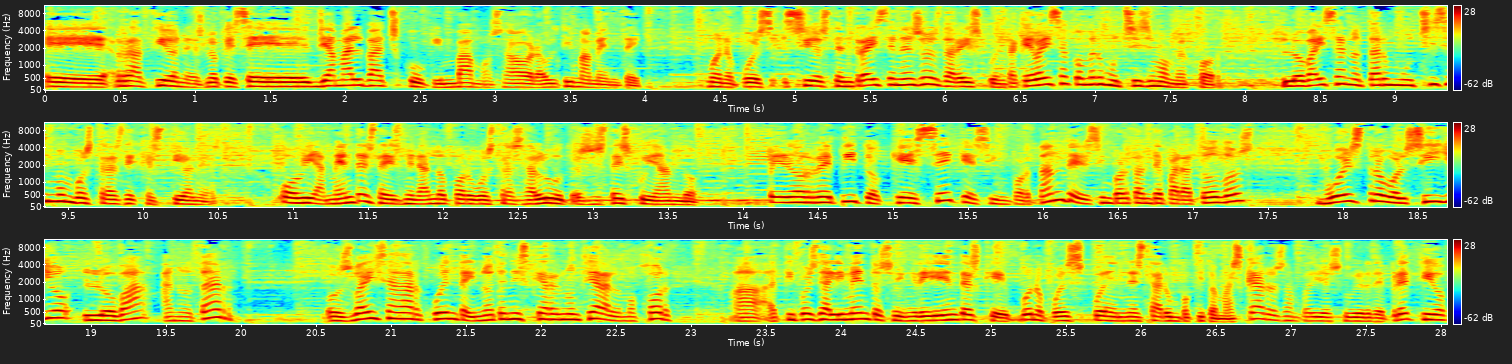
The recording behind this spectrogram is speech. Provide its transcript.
eh, raciones, lo que se llama el batch cooking, vamos, ahora, últimamente. Bueno, pues si os centráis en eso os daréis cuenta que vais a comer muchísimo mejor. Lo vais a notar muchísimo en vuestras digestiones. Obviamente estáis mirando por vuestra salud, os estáis cuidando. Pero repito que sé que es importante, es importante para todos. Vuestro bolsillo lo va a notar. Os vais a dar cuenta y no tenéis que renunciar a lo mejor a, tipos de alimentos o ingredientes que, bueno, pues pueden estar un poquito más caros, han podido subir de precio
